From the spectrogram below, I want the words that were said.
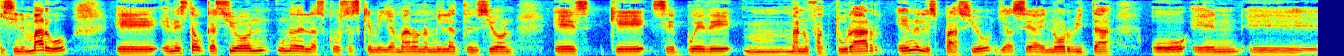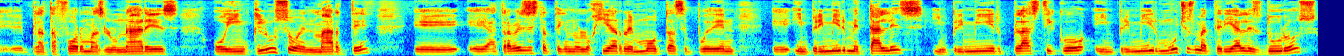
Y sin embargo, eh, en esta ocasión, una de las cosas que me llamaron a mí la atención es que se puede mm, manufacturar en el espacio, ya sea en órbita o en eh, plataformas lunares o incluso en Marte. Eh, a través de esta tecnología remota se pueden imprimir metales, imprimir plástico, imprimir muchos materiales duros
